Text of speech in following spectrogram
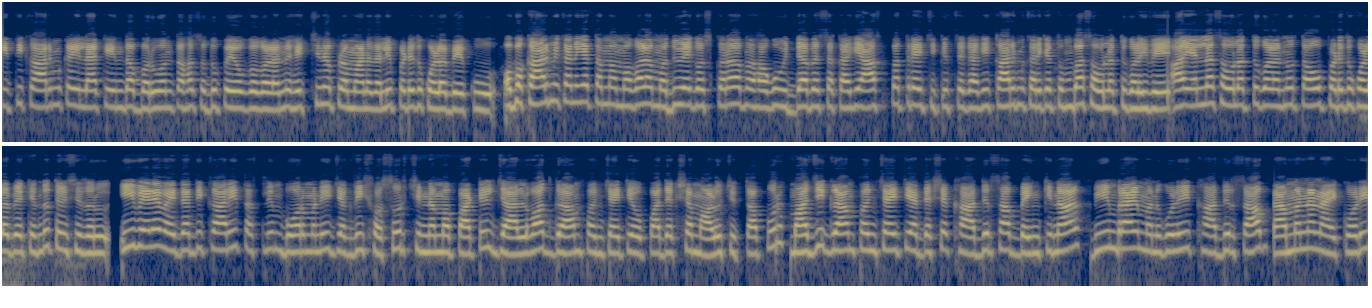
ರೀತಿ ಕಾರ್ಮಿಕ ಇಲಾಖೆಯಿಂದ ಬರುವಂತಹ ಸದುಪಯೋಗಗಳನ್ನು ಹೆಚ್ಚಿನ ಪ್ರಮಾಣದಲ್ಲಿ ಪಡೆದುಕೊಳ್ಳಬೇಕು. ಒಬ್ಬ ಕಾರ್ಮಿಕನಿಗೆ ತಮ್ಮ ಮಗಳ ಮದುವೆಗೋಸ್ಕರ ಹಾಗೂ ವಿದ್ಯಾಭ್ಯಾಸಕ್ಕಾಗಿ, ಆಸ್ಪತ್ರೆ ಚಿಕಿತ್ಸೆಗಾಗಿ ಕಾರ್ಮಿಕರಿಗೆ ತುಂಬಾ ಸವಲತ್ತುಗಳಿವೆ. ಆ ಎಲ್ಲ ಸವಲತ್ತುಗಳನ್ನು ತಾವು ಪಡೆದುಕೊಳ್ಳಬೇಕೆಂದು ತಿಳಿಸಿದರು. ಈ ವೇಳೆ ವೈದ್ಯಾಧಿಕಾರಿ ತಸ್ಲಿಂ ಬೋರ್ಮನಿ ಜಗದೀಶ್ ಹೊಸೂರ್, ಚಿನ್ನಮ್ಮ ಪಾಟೀಲ್, ಜಾಲ್ವಾದ್ ಗ್ರಾಮ ಪಂಚಾಯಿತಿ ಉಪಾಧ್ಯಕ್ಷ ಮಾಳು ಚಿತ್ತಾಪುರ್, ಮಾಜಿ ಗ್ರಾಮ ಪಂಚಾಯಿತಿ ಅಧ್ಯಕ್ಷ ಖಾದಿರ್ ಸಾಬ್ ಬೆಂಕಿನಾಳ್, ಭೀಮ್ರಾಯ್ ಮನುಗುಳಿ, ಖಾದಿರ್ ಸಾಬ್, ರಾಮಣ್ಣ ನಾಯ್ಕೋಡಿ,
